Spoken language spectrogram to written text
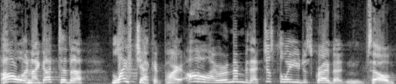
"Oh, and I got to the." Life jacket part. Oh, I remember that just the way you describe it. And so,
